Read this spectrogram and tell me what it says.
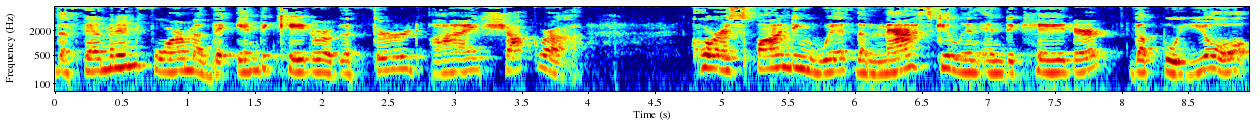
the feminine form of the indicator of the third eye chakra, corresponding with the masculine indicator, the puyo,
